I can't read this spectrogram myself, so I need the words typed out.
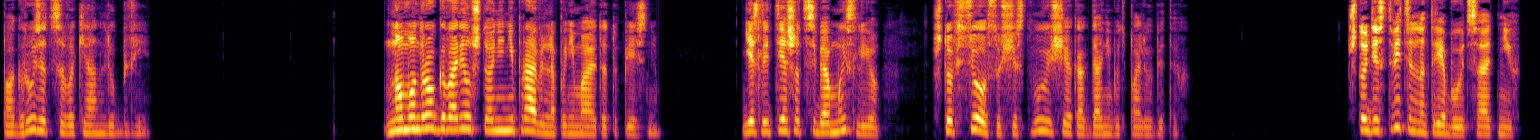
погрузятся в океан любви. Но Монро говорил, что они неправильно понимают эту песню, если тешат себя мыслью, что все существующее когда-нибудь полюбит их. Что действительно требуется от них,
